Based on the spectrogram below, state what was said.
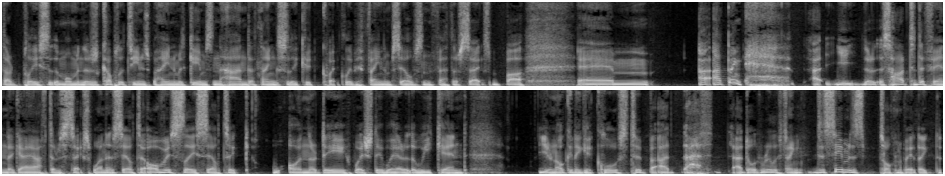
third place at the moment. There's a couple of teams behind them with games in hand, I think, so they could quickly find themselves in fifth or sixth. But um, I, I, think uh, you, it's hard to defend a guy after a 6 1 at Celtic. Obviously, Celtic on their day, which they were at the weekend, you're not going to get close to. But I, I don't really think the same as talking about like the,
